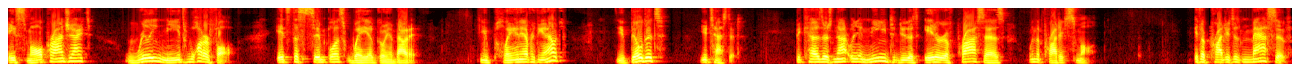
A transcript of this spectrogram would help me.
a small project really needs waterfall. It's the simplest way of going about it. You plan everything out, you build it, you test it. Because there's not really a need to do this iterative process when the project's small. If a project is massive,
